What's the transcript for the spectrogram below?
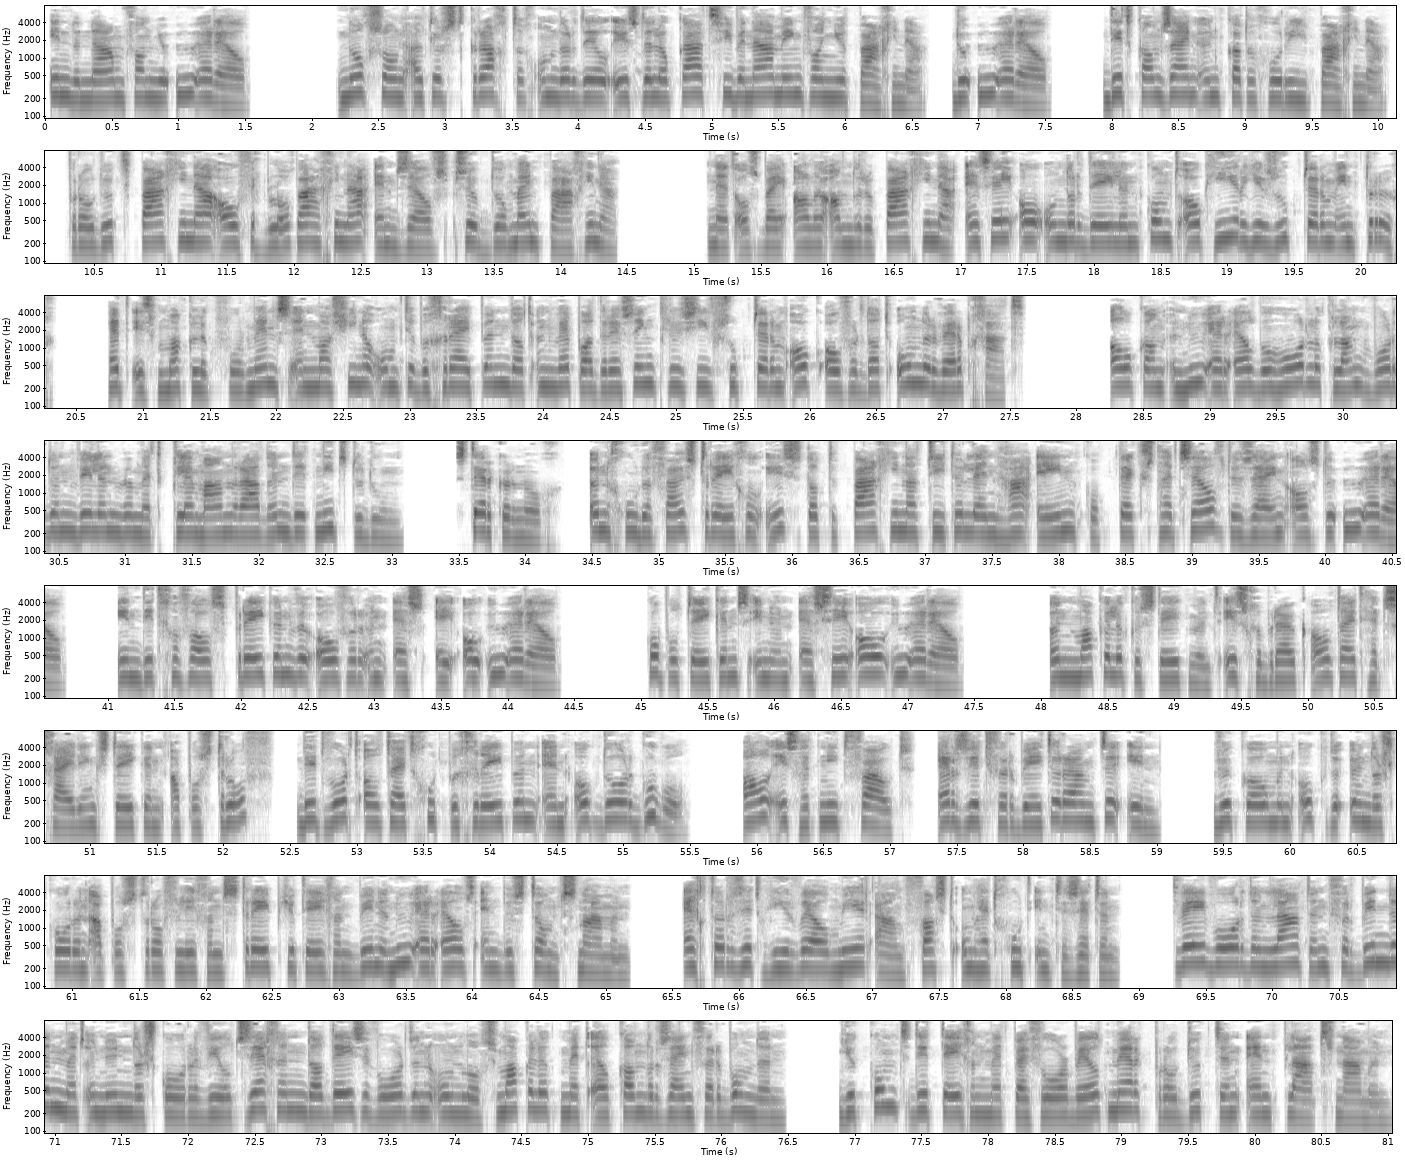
in de naam van je URL. Nog zo'n uiterst krachtig onderdeel is de locatiebenaming van je pagina, de URL. Dit kan zijn een categoriepagina, productpagina overblogpagina en zelfs subdomeinpagina. Net als bij alle andere pagina SEO-onderdelen komt ook hier je zoekterm in terug. Het is makkelijk voor mens en machine om te begrijpen dat een webadres inclusief zoekterm ook over dat onderwerp gaat. Al kan een URL behoorlijk lang worden willen we met klem aanraden dit niet te doen. Sterker nog, een goede vuistregel is dat de paginatitel en H1 koptekst hetzelfde zijn als de URL. In dit geval spreken we over een SEO-URL. Koppeltekens in een SEO-URL. Een makkelijke statement is gebruik altijd het scheidingsteken apostrof. Dit wordt altijd goed begrepen en ook door Google. Al is het niet fout, er zit verbeterruimte in. We komen ook de underscore apostrof liggen streepje tegen binnen URL's en bestandsnamen. Echter zit hier wel meer aan vast om het goed in te zetten. Twee woorden laten verbinden met een underscore wilt zeggen dat deze woorden onlosmakelijk met elkander zijn verbonden. Je komt dit tegen met bijvoorbeeld merkproducten en plaatsnamen.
